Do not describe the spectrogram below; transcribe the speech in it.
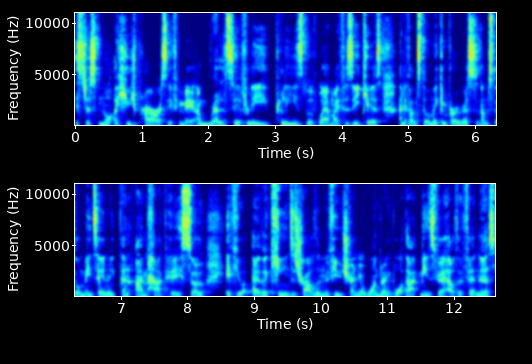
it's just not a huge priority for me. I'm relatively pleased with where my physique is. And if I'm still making progress, if I'm still maintaining, then I'm happy. So if you're ever keen to travel in the future and you're wondering what that means for your health and fitness,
